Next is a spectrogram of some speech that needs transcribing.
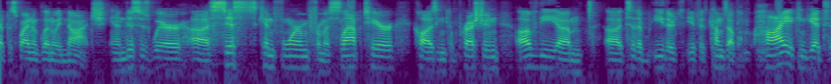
at the spinoglenoid notch. And this is where uh, cysts can form from a slap tear, causing compression of the um, uh, to the either if it comes up high, it can get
